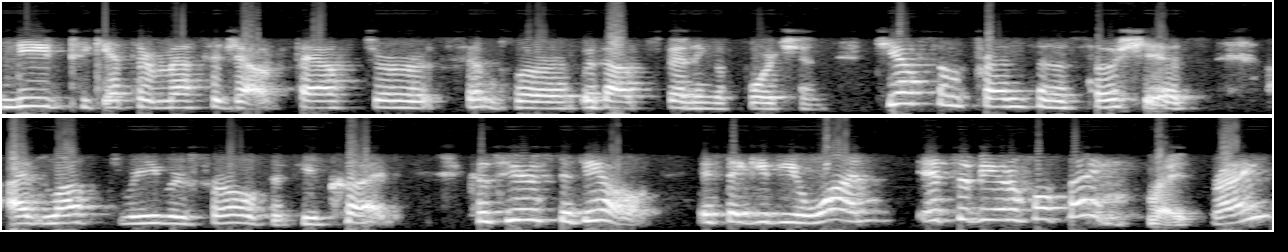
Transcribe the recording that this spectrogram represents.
need to get their message out faster, simpler, without spending a fortune? Do you have some friends and associates? I'd love three referrals if you could. Because here's the deal. If they give you one, it's a beautiful thing. Right. Right?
